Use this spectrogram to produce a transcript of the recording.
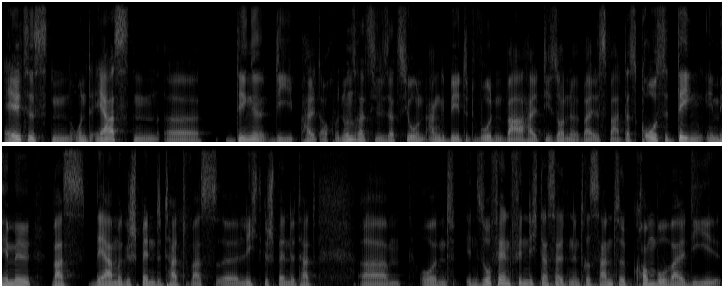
ältesten und ersten äh, Dinge, die halt auch in unserer Zivilisation angebetet wurden, war halt die Sonne, weil es war das große Ding im Himmel, was Wärme gespendet hat, was äh, Licht gespendet hat. Ähm, und insofern finde ich das halt eine interessante Kombo, weil die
